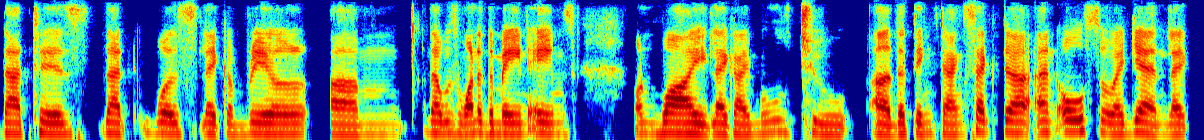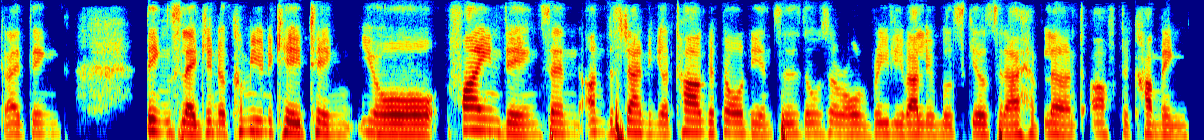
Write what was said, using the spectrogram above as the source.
that is that was like a real um, that was one of the main aims on why like i moved to uh, the think tank sector. And also again like i think things like you know communicating your findings and understanding your target audiences. Those are all really valuable skills that i have learned after coming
